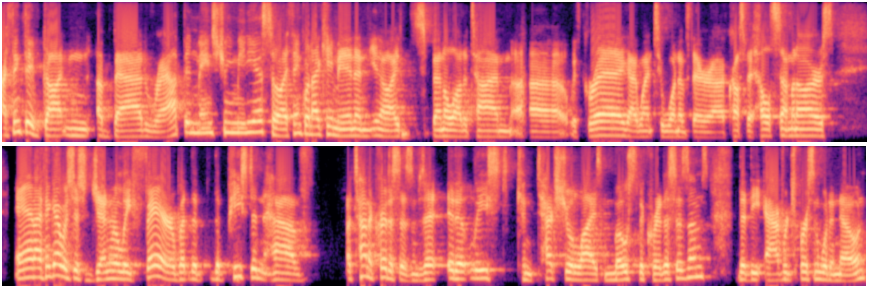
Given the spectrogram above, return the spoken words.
I think they've gotten a bad rap in mainstream media. So I think when I came in and, you know, I spent a lot of time uh, with Greg, I went to one of their uh, CrossFit health seminars and I think I was just generally fair, but the, the piece didn't have a ton of criticisms. It, it at least contextualized most of the criticisms that the average person would have known.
